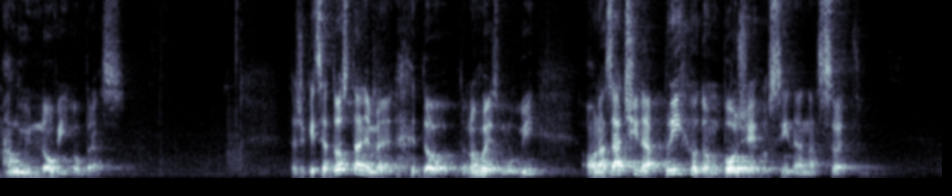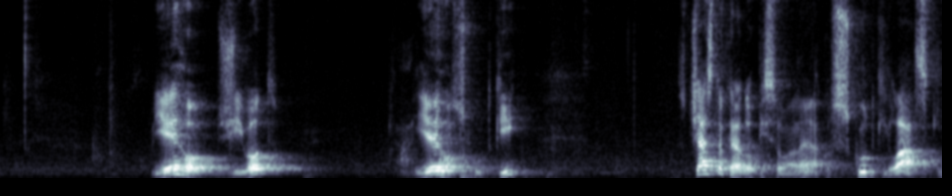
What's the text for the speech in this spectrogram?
malujú nový obraz. Takže keď sa dostaneme do, do novej zmluvy, ona začína príchodom Božieho syna na svet jeho život a jeho skutky častokrát opisované ako skutky lásky.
